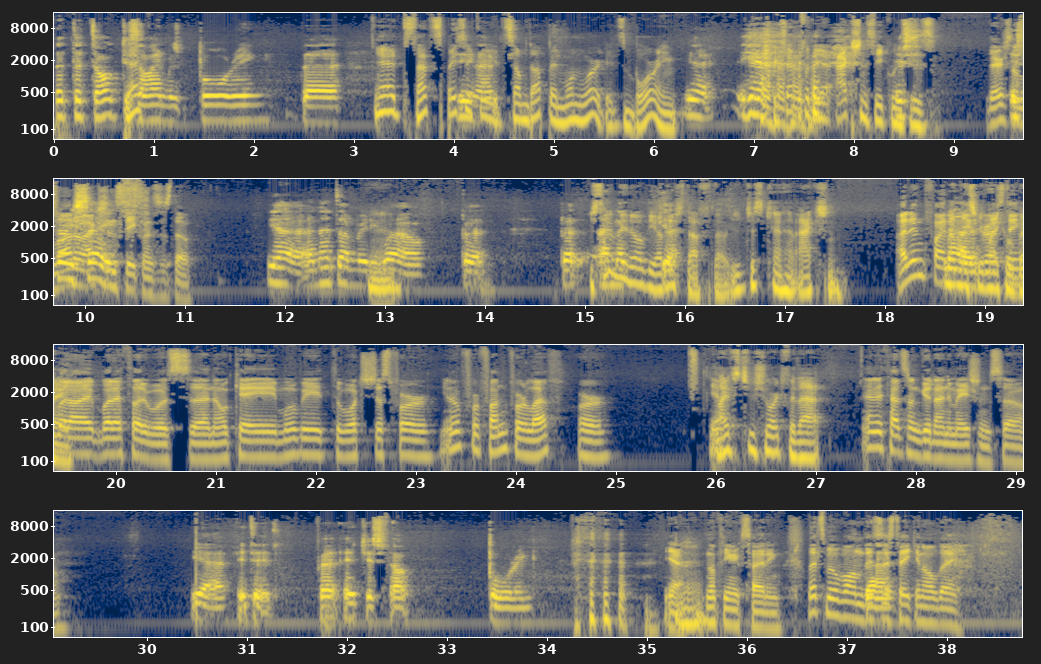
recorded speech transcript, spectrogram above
the the dog Yeah. design was boring. The Yeah, it's, that's basically know. it summed up in one word. It's boring. yeah yeah Except for the action sequences. There's It's a lot of very action sequences, though. yeah, and they're done really Yeah. well. But but You still need they- all the other yeah. stuff, though. You just can't have action. I didn't find No, it Unless you're Michael interesting, but I but I thought it was an okay movie to watch just for you know for fun, for a laugh, or Yeah. Life's too short for that. and it had some good animation. So Yeah, it did, but it just felt boring. yeah, Yeah. nothing exciting. Let's move on. This No. is taking all day.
